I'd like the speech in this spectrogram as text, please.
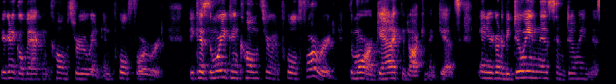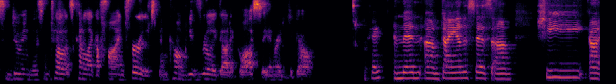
you're going to go back and comb through and, and pull forward because the more you can comb through and pull forward, the more organic the document gets. And you're going to be doing this and doing this and doing this until it's kind of like a fine fur that's been combed. You've really got it glossy and ready to go. Okay. And then um, Diana says um, she, uh,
